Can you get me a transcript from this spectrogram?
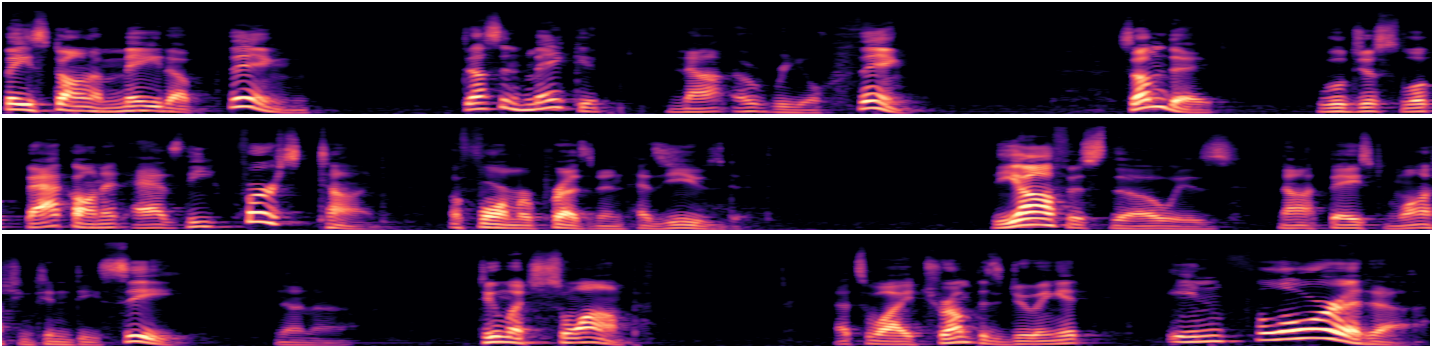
based on a made up thing doesn't make it not a real thing. Someday, we'll just look back on it as the first time a former president has used it. The office, though, is not based in Washington, D.C. No, no, no. Too much swamp. That's why Trump is doing it in Florida.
